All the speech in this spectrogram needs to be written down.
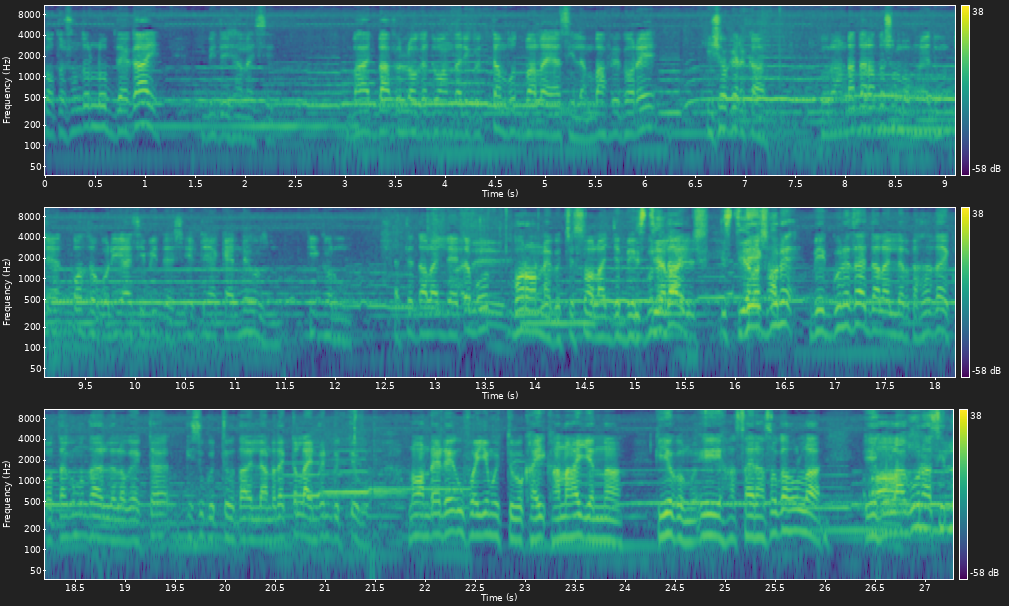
কত সুন্দর লোভ দেখায় বিদেশ আনাইছে। বাপ বাপের লগে দোয়ানদারি করতাম বহুত ভালো আছিলাম। বাপে করে কৃষকের কাজ। তোর আন্ডা দ্বারা তো সম্ভব নয় দুটো কত করি আইছি বিদেশ এটা কেন কি করব এতে এটা বড় অন্যায় করছে। চল আজ যে বেগুনে বেগুনে বেগুনে যায় কাছে দেয় কথা লগে একটা কিছু করতে হবে আন্ডার একটা লাইন করতে হবে নো আন্ডা এটা উপাইয়ে মরতে হবে খাই খানা খাইয়েন না। কি করব? এই সাইর হাসকা হলা এই হলা গুণ আসিল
